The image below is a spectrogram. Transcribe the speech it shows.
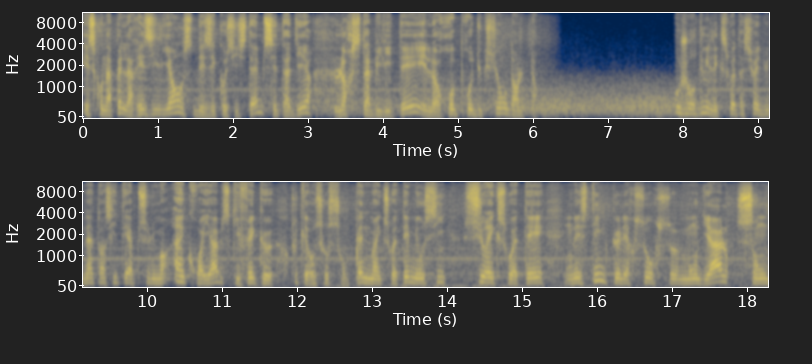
et ce qu'on appelle la résilience des écosystèmes, c'est-à-dire leur stabilité et leur reproduction dans le temps. Aujourd'hui, l'exploitation est d'une intensité absolument incroyable, ce qui fait que toutes les ressources sont pleinement exploitées, mais aussi surexploitées. On estime que les ressources mondiales sont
